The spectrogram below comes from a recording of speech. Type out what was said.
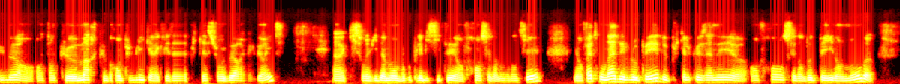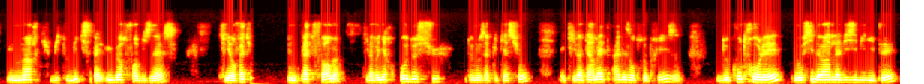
Uber en, tant que marque grand public avec les applications Uber et Uber Eats. Euh, qui sont évidemment beaucoup plébiscités en France et dans le monde entier. Et en fait, on a développé depuis quelques années euh, en France et dans d'autres pays dans le monde une marque B2B qui s'appelle Uber for Business, qui est en fait une plateforme qui va venir au-dessus de nos applications et qui va permettre à des entreprises de contrôler, mais aussi d'avoir de la visibilité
